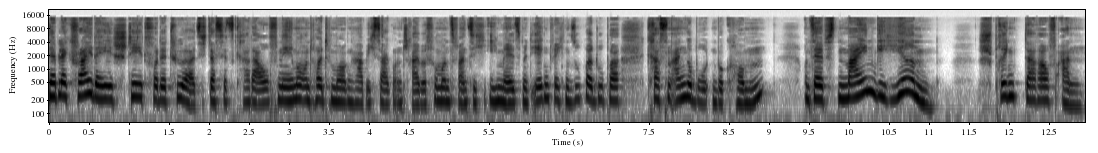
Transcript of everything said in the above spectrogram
Der Black Friday steht vor der Tür, als ich das jetzt gerade aufnehme. Und heute Morgen habe ich sage und schreibe 25 E-Mails mit irgendwelchen super duper krassen Angeboten bekommen. Und selbst mein Gehirn springt darauf an.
